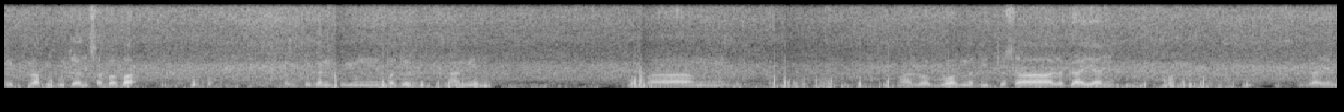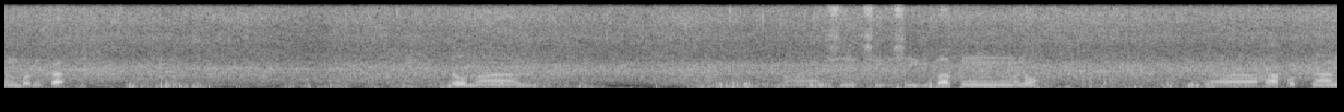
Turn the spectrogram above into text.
riprap ko dyan sa baba. Dagdagan ko yung pader namin. Pang maluwag-luwag na dito sa lagayan. Lagayan ng bangka. Ito mag si, si, sige pa kung ano ah, hakot ng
